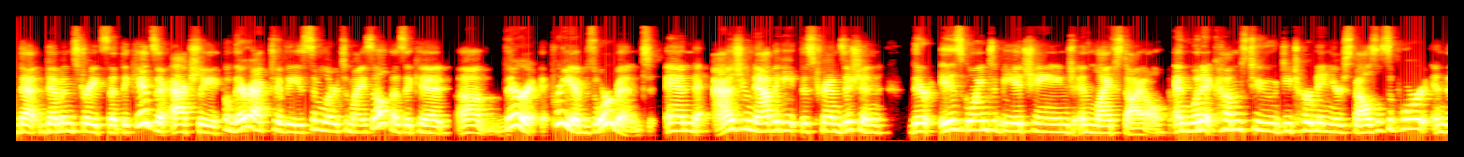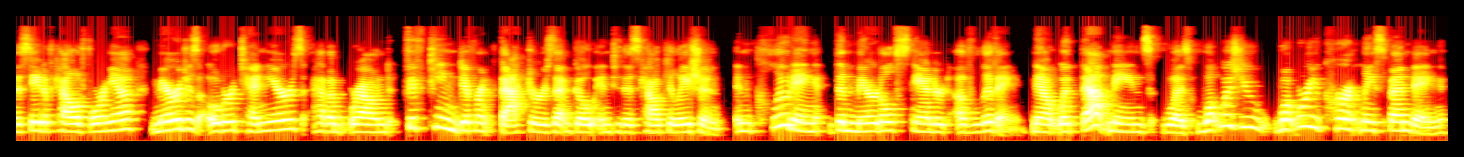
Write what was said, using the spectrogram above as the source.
that demonstrates that the kids are actually, their activities, similar to myself as a kid, um, they're pretty absorbent. And as you navigate this transition, there is going to be a change in lifestyle. And when it comes to determining your spousal support in the state of California, marriages over 10 years have around 15 different factors that go into this calculation, including the marital standard of living. Now, what that means was what was you what were you currently spending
